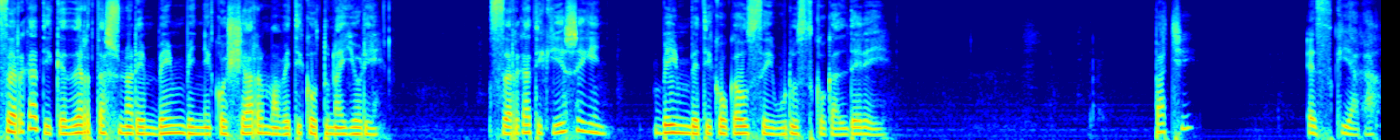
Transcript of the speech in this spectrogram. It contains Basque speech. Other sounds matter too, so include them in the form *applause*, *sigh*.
Zergatik edertasunaren behin-behineko xarma betikotu nahi hori? Zergatik ies egin behin betiko gauzei buruzko galderei? Patxi, ezkiaga.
